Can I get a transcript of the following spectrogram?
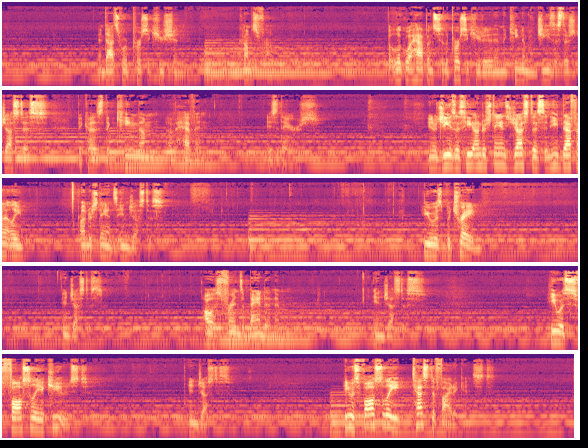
And that's where persecution comes from. But look what happens to the persecuted in the kingdom of Jesus. There's justice because the kingdom of heaven is theirs. You know, Jesus, he understands justice and he definitely understands injustice. He was betrayed. Injustice. All his friends abandoned him injustice. He was falsely accused. Injustice. He was falsely testified against.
